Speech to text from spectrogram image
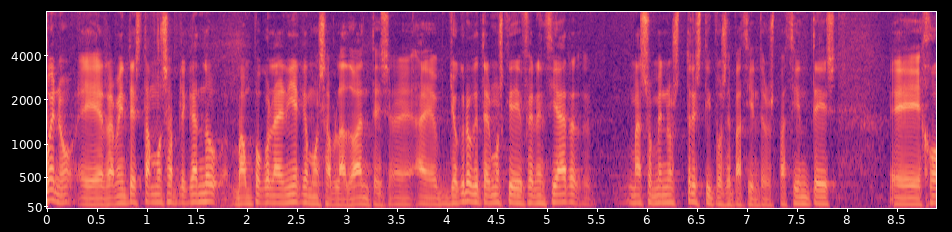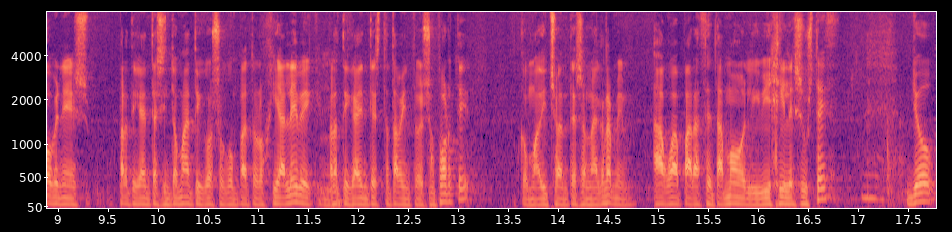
Bueno, eh, realmente estamos aplicando, va un poco en la línea que hemos hablado antes. Eh, eh, yo creo que tenemos que diferenciar más o menos tres tipos de pacientes. Los pacientes eh, jóvenes prácticamente asintomáticos o con patología leve, que prácticamente es tratamiento de soporte, como ha dicho antes Ana Gramen, agua, paracetamol y vigílese usted. Yo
